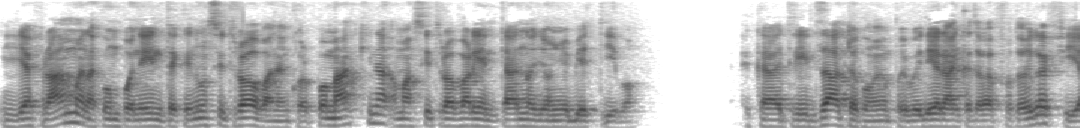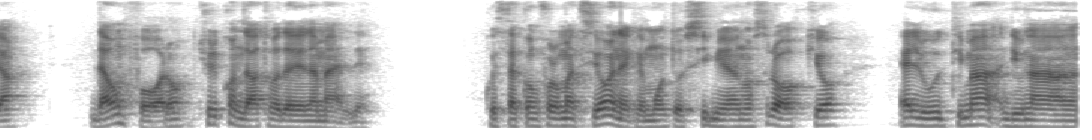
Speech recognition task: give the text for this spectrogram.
Il diaframma è la componente che non si trova nel corpo macchina, ma si trova all'interno di ogni obiettivo. È caratterizzato, come puoi vedere anche dalla fotografia, da un foro circondato dalle lamelle. Questa conformazione, che è molto simile al nostro occhio, è l'ultima di una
